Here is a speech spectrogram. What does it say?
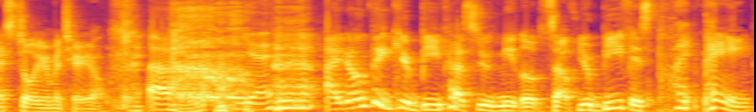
I stole your material. Uh, Yeah. I don't think your beef has to do with Meatloaf itself. Your beef is pay- paying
